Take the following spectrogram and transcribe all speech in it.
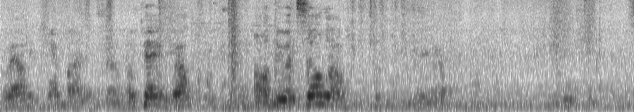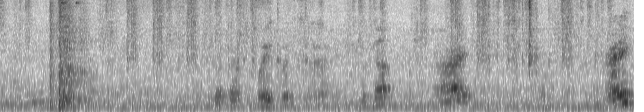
Well, he can't find it, so, okay, well, I'll do it solo. There you go. Look up. Wait, look, uh, Look up. All right. Ready?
